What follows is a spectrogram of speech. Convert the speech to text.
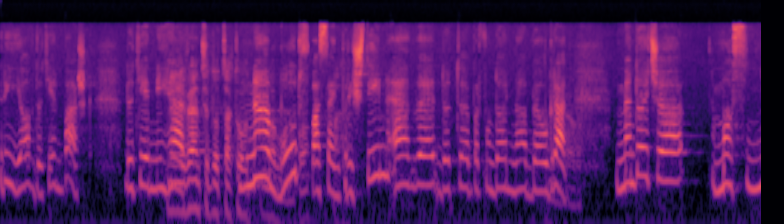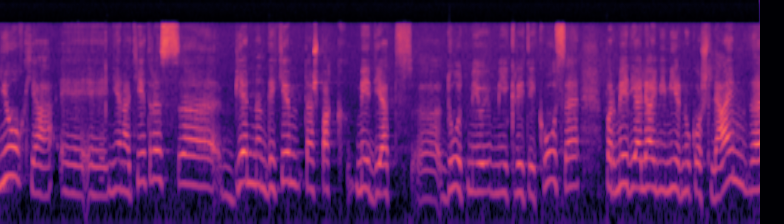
tri javë do të jenë bashkë. Do të jenë një herë në Budvë, pastaj në Prishtinë edhe do të përfundon në Beograd. Mendoj që mosnjohja e njëna-tjetrës bjen në ndikim tash pak mediat duhet m'i kritiku se për media lajm i mirë nuk është lajm dhe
